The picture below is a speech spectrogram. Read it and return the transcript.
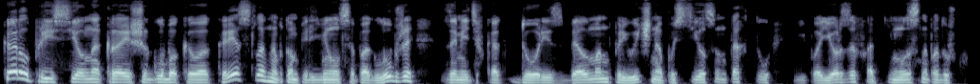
Карл присел на краешек глубокого кресла, но потом передвинулся поглубже, заметив, как Дорис Белман привычно опустился на тахту и, поерзав, откинулась на подушку.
